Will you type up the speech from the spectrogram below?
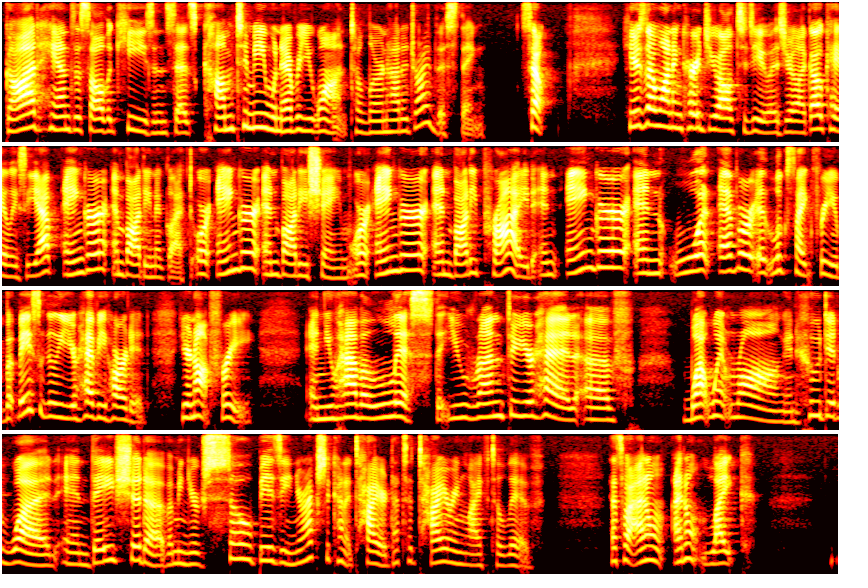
God hands us all the keys and says, Come to me whenever you want to learn how to drive this thing. So, here's what I want to encourage you all to do is you're like, okay, Lisa, yep, anger and body neglect, or anger and body shame, or anger and body pride, and anger and whatever it looks like for you. But basically, you're heavy hearted. You're not free and you have a list that you run through your head of what went wrong and who did what and they should have. I mean, you're so busy and you're actually kind of tired. That's a tiring life to live. That's why I don't I don't like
